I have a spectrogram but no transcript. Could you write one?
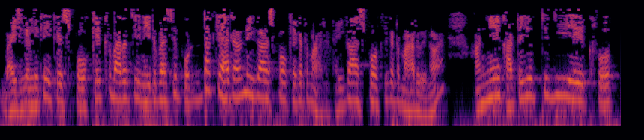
බයිසිකල් එකේ එක ස්පෝක් එක බර තියෙන ඊට පස්සේ පොඩ්ඩක් එහාට යන ඊගා ස්පෝක් එකට මාරුනවා. ඊගා ස්පෝක් එකට මාරු වෙනවා. අන්නේ කටයුත්තේදී ඒ ක්‍රෝත්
